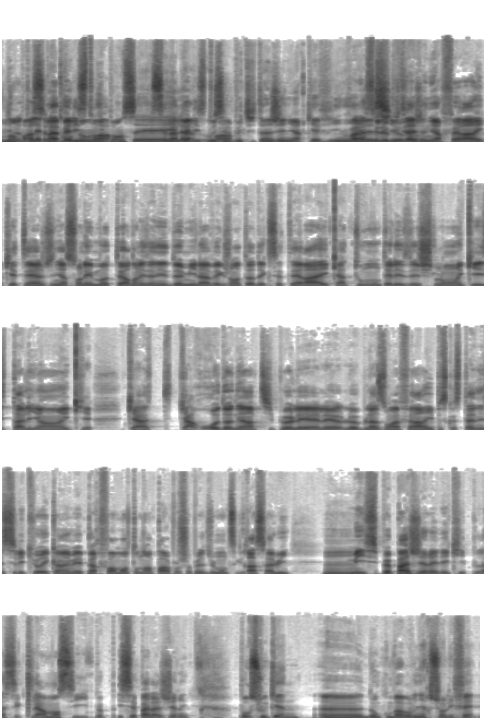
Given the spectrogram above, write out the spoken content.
On n'en parlait pas la trop, mais on y pensait. C'est la belle histoire. c'est le petit ingénieur qui a fini. Voilà, c'est le CEO, petit quoi. ingénieur Ferrari qui était ingénieur sur les moteurs dans les années 2000 avec Jean Todt, etc. et qui a tout monté les échelons et qui est italien et qui, qui, a, qui a redonné un petit peu les- les- le blason à Ferrari parce que cette année, c'est l'écurie quand même est performante. On en parle pour le championnat du monde, c'est grâce à lui. Hmm. Mais il ne peut pas gérer l'équipe. Là, c'est clairement, il ne sait pas la gérer. Pour ce week-end, euh, donc on va revenir sur les faits.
